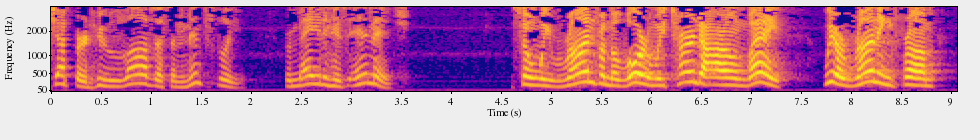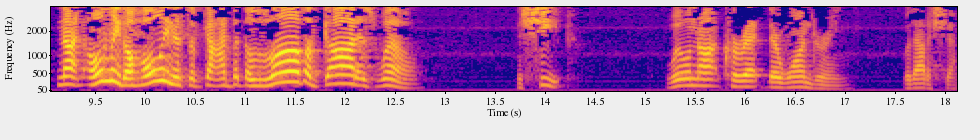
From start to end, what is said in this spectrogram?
shepherd who loves us immensely. We're made in his image. So when we run from the Lord, when we turn to our own way, we are running from not only the holiness of God, but the love of God as well. The sheep will not correct their wandering without a shepherd.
